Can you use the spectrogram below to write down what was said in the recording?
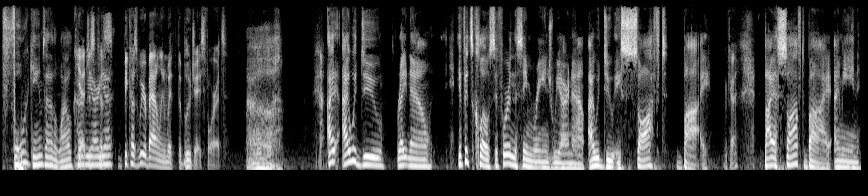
four games out of the wild card. yeah, we just are because yet. because we were battling with the Blue Jays for it. I I would do right now if it's close. If we're in the same range we are now, I would do a soft buy. Okay. by a soft buy, I mean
